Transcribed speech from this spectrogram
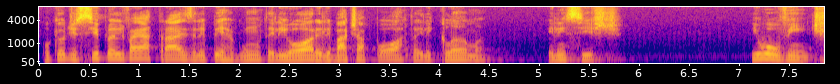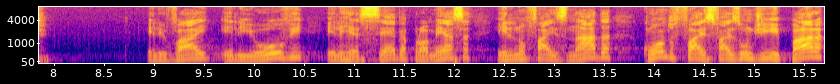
Porque o discípulo ele vai atrás, ele pergunta, ele ora, ele bate a porta, ele clama, ele insiste. E o ouvinte? Ele vai, ele ouve, ele recebe a promessa, ele não faz nada. Quando faz, faz um dia e para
